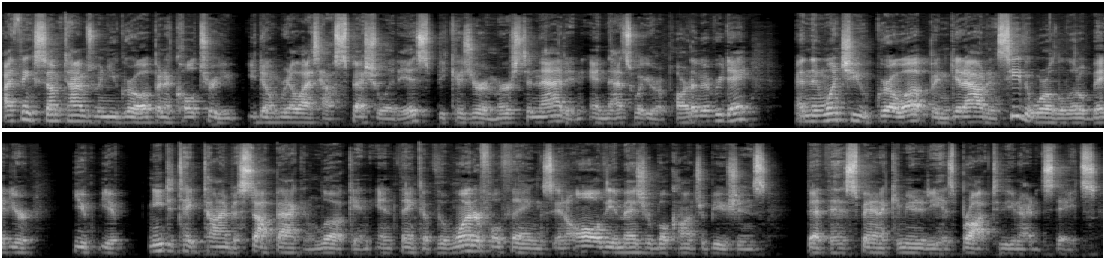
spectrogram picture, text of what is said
I think sometimes when you grow up in a culture, you, you don't realize how special it is because you're immersed in that and, and that's what you're a part of every day. And then once you grow up and get out and see the world a little bit, you're you, you need to take time to stop back and look and, and think of the wonderful things and all the immeasurable contributions that the Hispanic community has brought to the United States.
